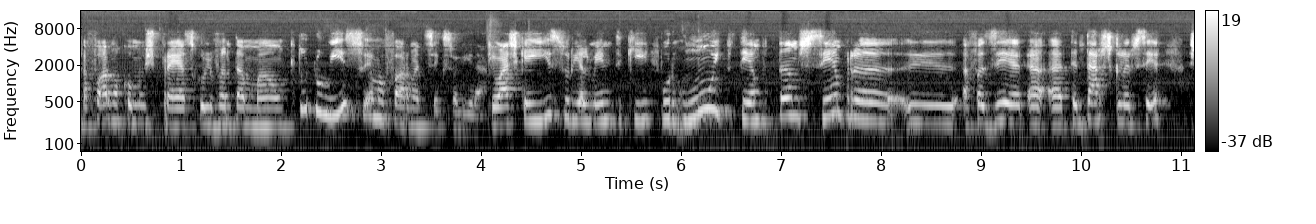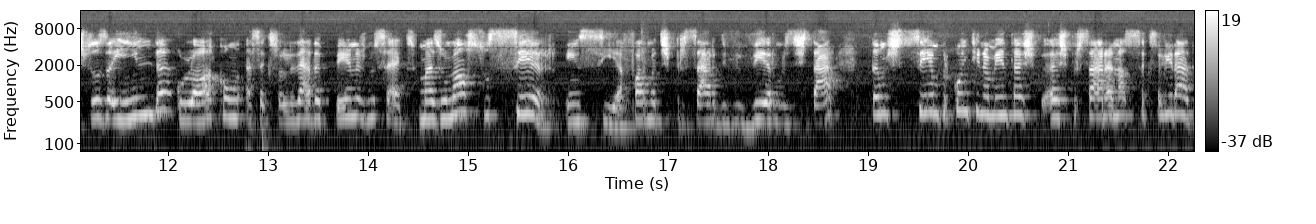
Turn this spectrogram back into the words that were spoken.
a forma como eu expresso, com levanta a mão, tudo isso é uma forma de sexualidade. Eu acho que é isso realmente que, por muito tempo, estamos sempre uh, a fazer, a, a tentar esclarecer. As pessoas ainda colocam a sexualidade apenas no sexo. Mas o nosso ser em si, a forma de expressar, de vivermos, de estar, estamos sempre, continuamente, a, a, expressar a nossa sexualidade.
